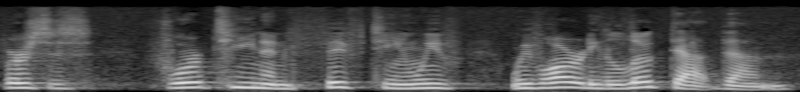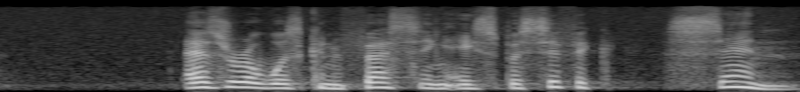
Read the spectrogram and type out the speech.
Verses 14 and 15, we've, we've already looked at them. Ezra was confessing a specific sin.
